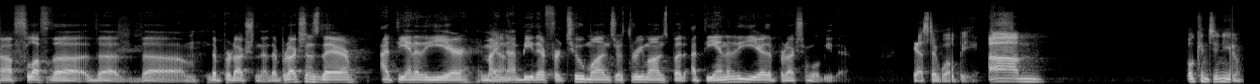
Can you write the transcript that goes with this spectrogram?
uh, fluff the the the um, the production there. The production's there at the end of the year. It might yeah. not be there for two months or three months, but at the end of the year, the production will be there. Yes, it will be. Um, we'll continue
